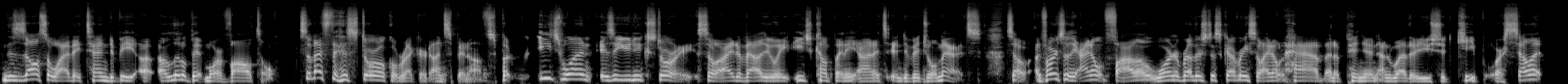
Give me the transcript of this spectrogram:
And this is also why they tend to be a, a little bit more volatile. So that's the historical record on spin-offs, but each one is a unique story. So I'd evaluate each company on its individual merits. So unfortunately, I don't follow Warner Brothers Discovery, so I don't have an opinion on whether you should keep or sell it.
